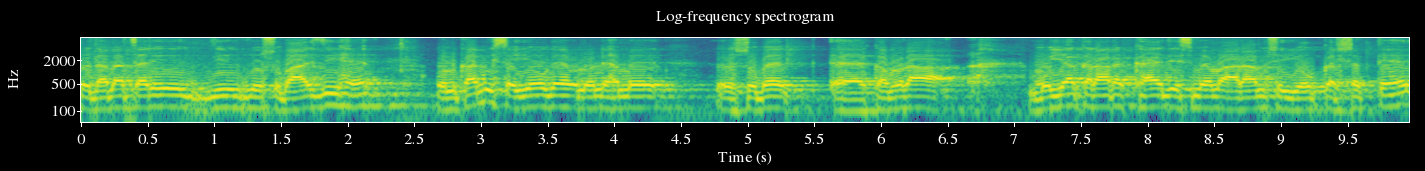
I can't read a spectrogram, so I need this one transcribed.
प्रधानाचार्य जी जो सुभाष जी हैं उनका भी सहयोग है। उन्होंने हमें सुबह कमरा मुहैया करा रखा है जिसमें हम आराम से योग कर सकते हैं।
